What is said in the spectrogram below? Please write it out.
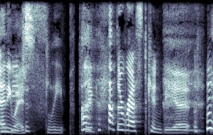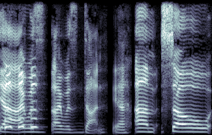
anyways, just sleep. Like, the rest can be it. yeah, I was, I was done. yeah. Um, so,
